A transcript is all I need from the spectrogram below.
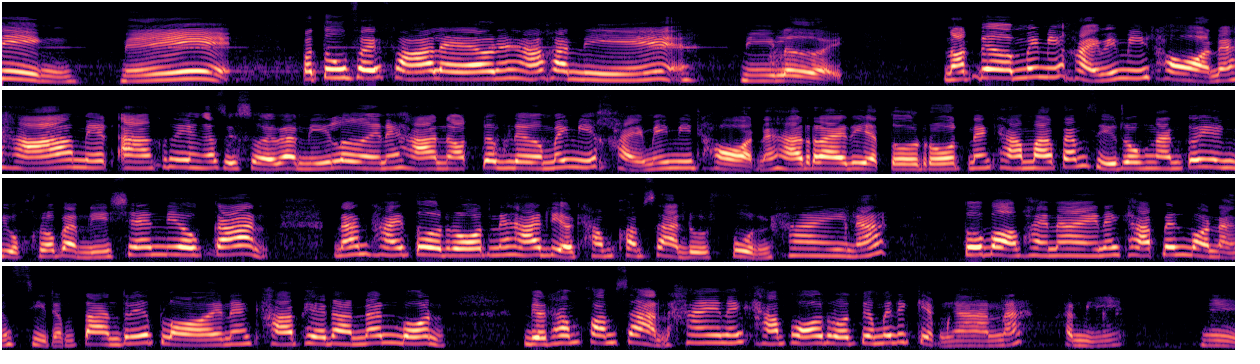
จริง นี่ ประตูไฟฟ้าแล้วนะคะคันนี้นี่เลยน็อตเดิมไม่มีไขไม่มีถอดนะคะ เม็ดอาร์เครียงกันสวยๆแบบนี้เลยนะคะน็อตเดิมๆไม่มีไขไม่มีถอดนะคะ รายละเอียดตัวรถนะคะมาร์กแต้มสีโรงงานก็ยังอยู่ครบแบบนี้เช่นเดียวกัน ด้านท้ายตัวรถนะคะ เดี๋ยวทำความสะอาดดูดฝุ่นให้นะ ตัวเบาะภายในนะคะ เป็นเบาะหนังสีน้ำตาลเรียบร้อยนะคะ เพดานด้านบน เดี๋ยวทำความสะอาดให้นะคะ เพราะรถยังไม่ได้เก็บงานนะคันนี้ นี่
